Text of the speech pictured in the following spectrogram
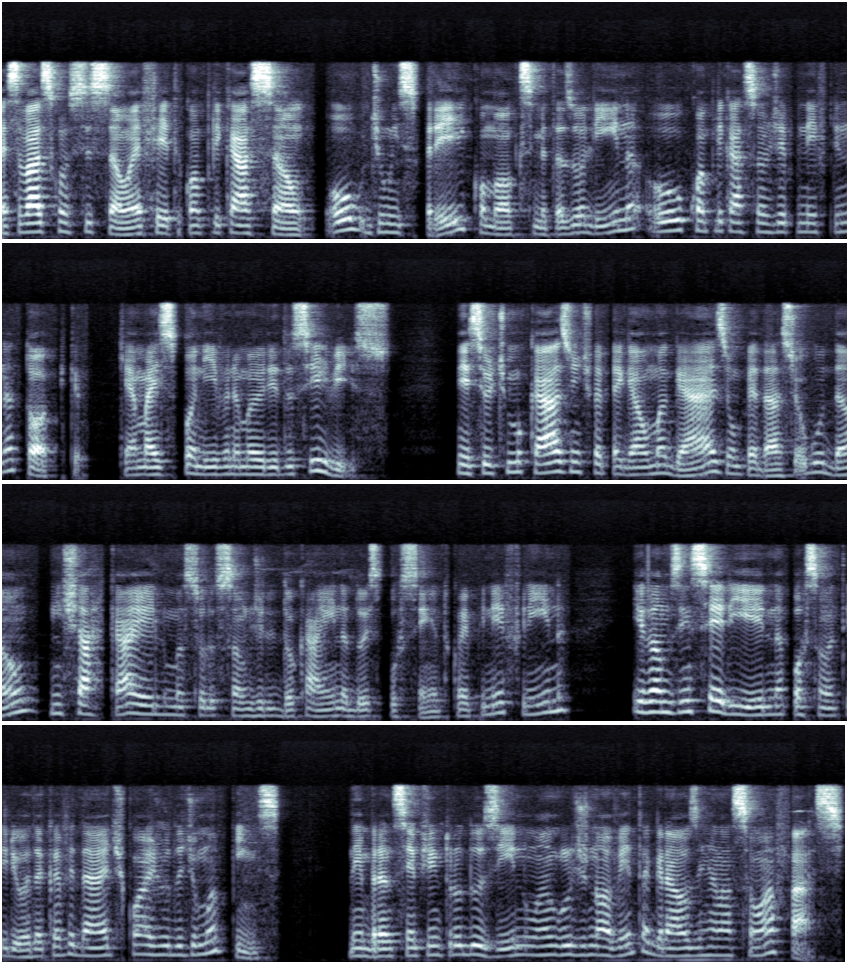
Essa vasoconstrição é feita com aplicação ou de um spray, como a oximetazolina, ou com aplicação de epinefrina tópica, que é mais disponível na maioria dos serviços. Nesse último caso, a gente vai pegar uma gase, um pedaço de algodão, encharcar ele numa solução de lidocaína 2% com epinefrina e vamos inserir ele na porção anterior da cavidade com a ajuda de uma pinça, lembrando sempre de introduzir no ângulo de 90 graus em relação à face.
